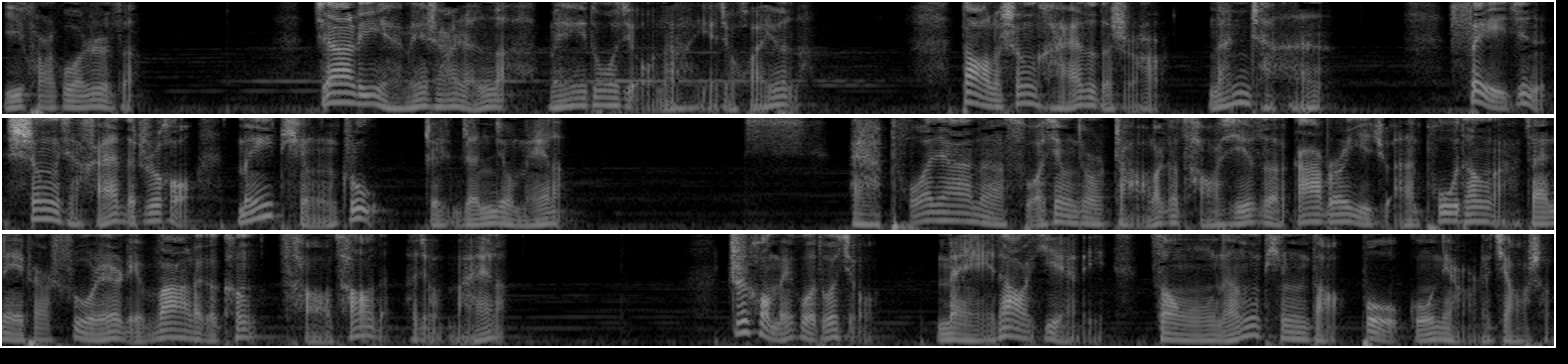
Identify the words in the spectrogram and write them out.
一块过日子，家里也没啥人了，没多久呢也就怀孕了。到了生孩子的时候难产，费劲生下孩子之后没挺住，这人就没了。哎呀，婆家呢，索性就是找了个草席子，嘎嘣一卷，扑腾啊，在那片树林里挖了个坑，草草的他就埋了。之后没过多久，每到夜里总能听到布谷鸟的叫声。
